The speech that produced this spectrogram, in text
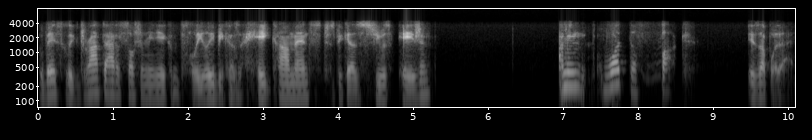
who basically dropped out of social media completely because of hate comments just because she was Asian. I mean, what the fuck is up with that?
